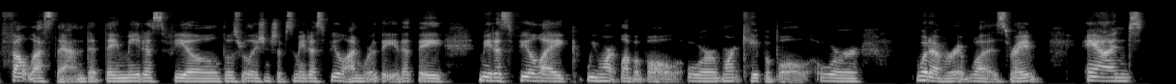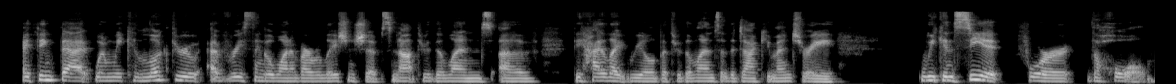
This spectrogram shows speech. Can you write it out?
felt less than, that they made us feel, those relationships made us feel unworthy, that they made us feel like we weren't lovable or weren't capable or whatever it was, right? And I think that when we can look through every single one of our relationships, not through the lens of the highlight reel, but through the lens of the documentary, we can see it for the whole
